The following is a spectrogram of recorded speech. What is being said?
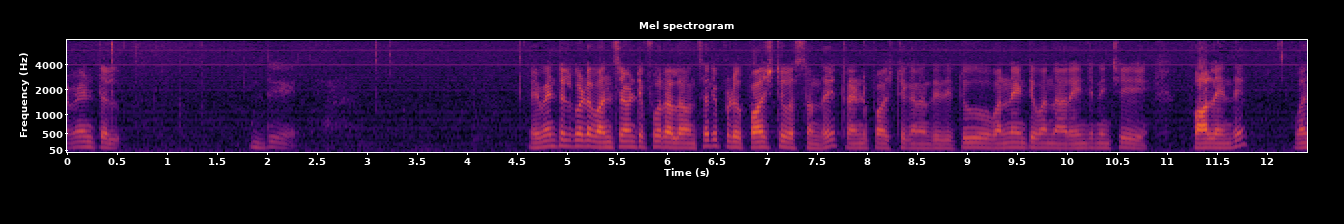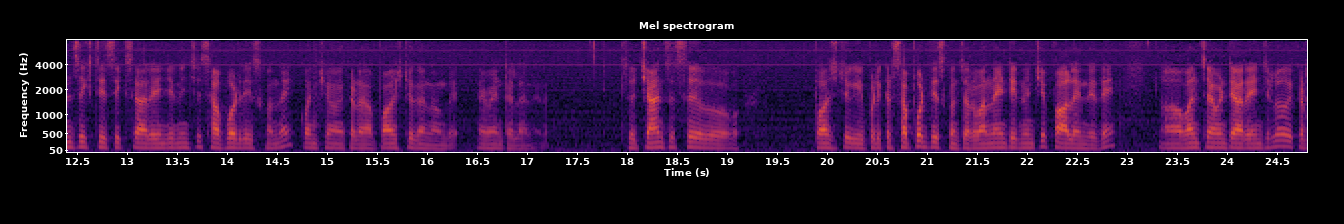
ఎవెంటల్ ఇది ఎవెంటల్ కూడా వన్ సెవెంటీ ఫోర్ అలా ఉంది సార్. ఇప్పుడు పాజిటివ్ వస్తుంది. ట్రెండ్ పాజిటివ్గా ఉంది. ఇది టూ వన్ నైంటీ వన్ ఆ రేంజ్ నుంచి ఫాల్ అయింది. వన్ సిక్స్టీ సిక్స్ ఆ రేంజ్ నుంచి సపోర్ట్ తీసుకుంది. కొంచెం ఇక్కడ పాజిటివ్గానే ఉంది ఎవెంటల్ అనేది. సో ఛాన్సెస్ పాజిటివ్ ఇప్పుడు ఇక్కడ సపోర్ట్ తీసుకుంది సార్. వన్ నైంటీ నుంచి ఫాల్ అయింది ఇది. వన్ సెవెంటీ ఆ రేంజ్లో ఇక్కడ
